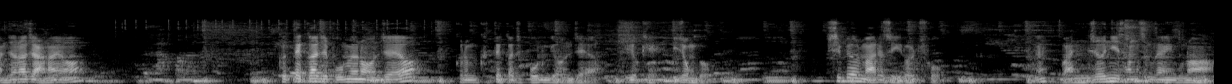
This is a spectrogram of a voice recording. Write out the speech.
안전하지 않아요. 그때까지 보면 언제요? 그럼 그때까지 보는 게 언제야? 이렇게 이 정도. 12월 말에서 1월 초. 네? 완전히 상승장이구나.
